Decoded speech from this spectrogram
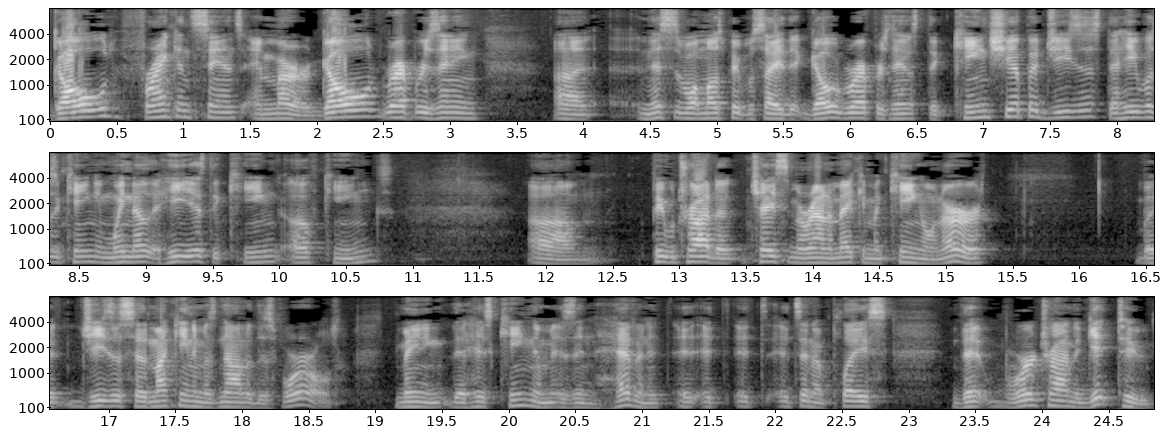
gold, frankincense, and myrrh. Gold representing, uh, and this is what most people say that gold represents the kingship of Jesus, that he was a king, and we know that he is the King of Kings. Um, people tried to chase him around and make him a king on earth, but Jesus said, "My kingdom is not of this world." Meaning that his kingdom is in heaven. It, it, it, it's in a place that we're trying to get to.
